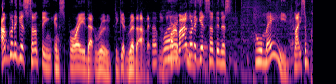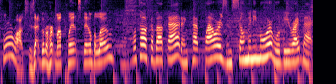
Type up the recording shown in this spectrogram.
I'm going to get something and spray that roof to get rid of it. Or am I going to get it? something that's homemade, like some Clorox? Is that going to hurt my plants down below? Yeah, We'll talk about that and cut flowers and so many more. We'll be right back.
